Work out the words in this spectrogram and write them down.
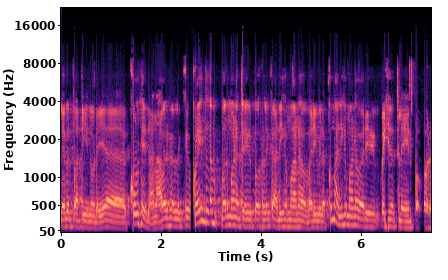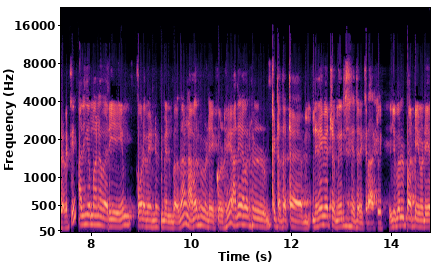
லேபர் பார்ட்டியினுடைய கொள்கை தான். அவர்களுக்கு குறைந்த வருமானத்தில் இருப்பவர்களுக்கு அதிகமான வரி விலக்கும் அதிகமான வரி விகிதத்தில் இருப்பவர்களுக்கு அதிகமான வரியையும் போட வேண்டும் என்பதுதான் அவர்களுடைய கொள்கை. அதை அவர்கள் கிட்டத்தட்ட நிறைவேற்ற முயற்சி செய்திருக்கிறார்கள். லிபரல் பார்ட்டியினுடைய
